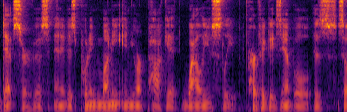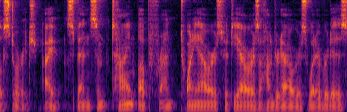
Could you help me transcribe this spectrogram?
debt service, and it is putting money in your pocket while you sleep. Perfect example is self storage. I spend some time up front 20 hours, 50 hours, 100 hours, whatever it is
